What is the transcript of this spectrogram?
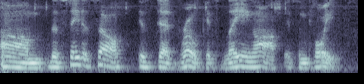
Um, the state itself is dead broke. It's laying off its employees.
